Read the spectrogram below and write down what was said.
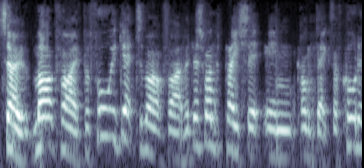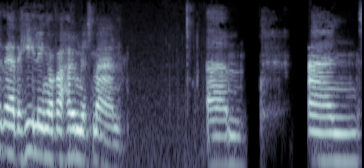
So, Mark 5. Before we get to Mark 5, I just want to place it in context. I've called it there the healing of a homeless man. Um, and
